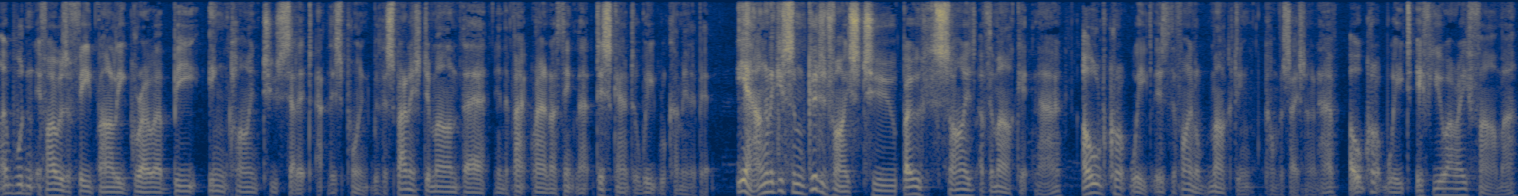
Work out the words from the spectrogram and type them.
I wouldn't, if I was a feed barley grower, be inclined to sell it at this point. With the Spanish demand there in the background, I think that discount to wheat will come in a bit. Yeah, I'm going to give some good advice to both sides of the market now. Old crop wheat is the final marketing conversation I'm going to have. Old crop wheat, if you are a farmer,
